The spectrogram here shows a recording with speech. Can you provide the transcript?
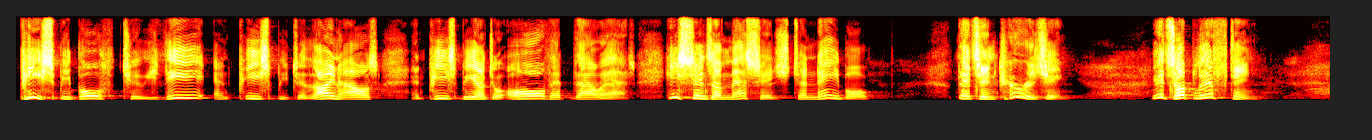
Peace be both to thee, and peace be to thine house, and peace be unto all that thou hast. He sends a message to Nabal that's encouraging, it's uplifting.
